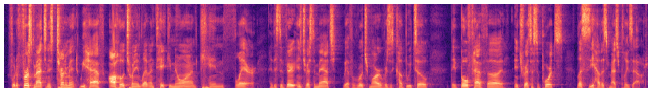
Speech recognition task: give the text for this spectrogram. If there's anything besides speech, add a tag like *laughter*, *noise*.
For the first match in this tournament, we have Aho 2011 taking on Ken Flair. And this is a very interesting match. We have Orochimaru versus Kabuto. They both have uh, interesting supports. Let's see how this match plays out.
